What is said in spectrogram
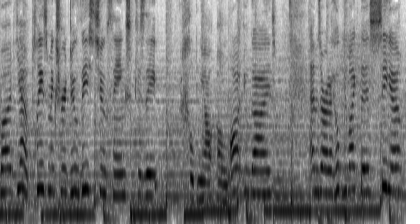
But yeah, please make sure to do these two things because they help me out a lot, you guys. Emzard, I hope you like this. See ya!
